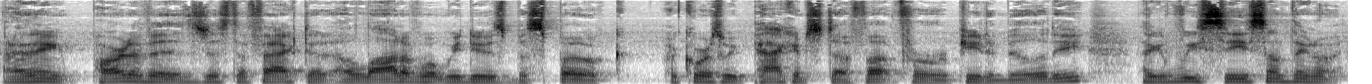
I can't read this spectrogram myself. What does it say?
And i think part of it is just the fact that a lot of what we do is bespoke. Of course we package stuff up for repeatability. Like if we see something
